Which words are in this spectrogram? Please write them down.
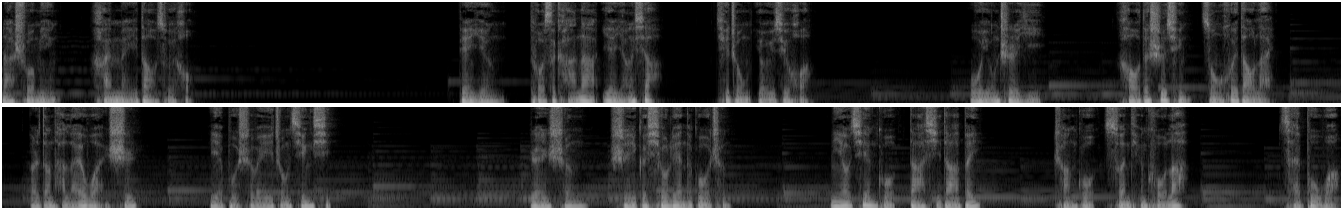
那说明还没到最后。电影《托斯卡纳艳阳下》，其中有一句话：“毋庸置疑，好的事情总会到来。”而当他来晚时，也不失为一种惊喜。人生是一个修炼的过程，你要见过大喜大悲，尝过酸甜苦辣，才不枉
